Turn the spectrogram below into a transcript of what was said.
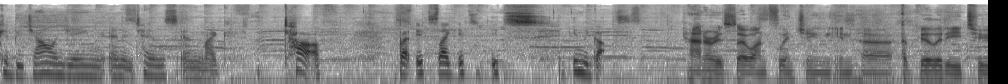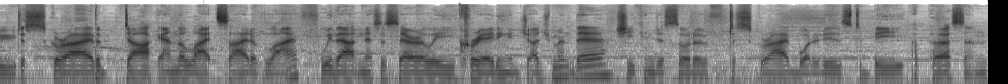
can be challenging and intense and like tough, but it's like it's it's in the guts. Hannah is so unflinching in her ability to describe the dark and the light side of life without necessarily creating a judgment there. She can just sort of describe what it is to be a person,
